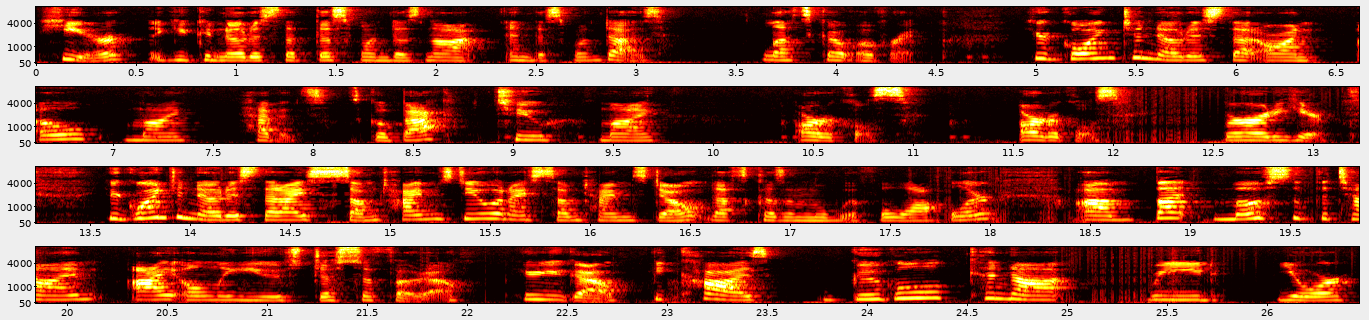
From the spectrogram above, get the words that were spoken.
here? Like you can notice that this one does not, and this one does. Let's go over it. You're going to notice that on, oh my heavens, let's go back to my articles. Articles. We're already here. You're going to notice that I sometimes do and I sometimes don't. That's because I'm a wiffle waffler. Um, but most of the time, I only use just a photo. Here you go. Because Google cannot read your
